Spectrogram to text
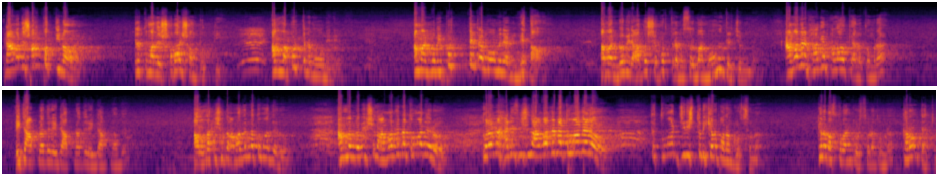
এটা আমাদের সম্পত্তি নয়, এটা তোমাদের সবার সম্পত্তি। আল্লাহ প্রত্যেকটা মোমেনের, আমার নবী প্রত্যেকটা মোমেনের নেতা, আমার নবীর আদর্শ প্রত্যেকটা মুসলমান মোমেনদের জন্য। আমাদের ভাগে ফালাও কেন তোমরা? এটা আপনাদের এটা আপনাদের এটা আপনাদের। আল্লাহ কি শুধু আমাদের না তোমাদেরও? আল্লাহ নবী শুধু আমাদের না তোমাদেরও? কোরআন হাদিস শুধু আমাদের না তোমাদেরও? তো তোমার জিনিস তুমি কেন পালন করছ না? কেন বাস্তবায়ন করছ না তোমরা? কারণটা কি?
